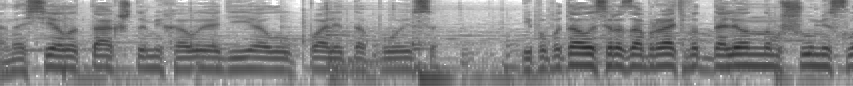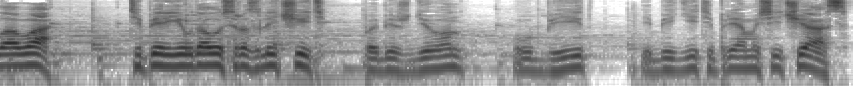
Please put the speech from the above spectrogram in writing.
Она села так, что меховые одеяла упали до пояса, и попыталась разобрать в отдаленном шуме слова. Теперь ей удалось различить «побежден», «убит» и «бегите прямо сейчас».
